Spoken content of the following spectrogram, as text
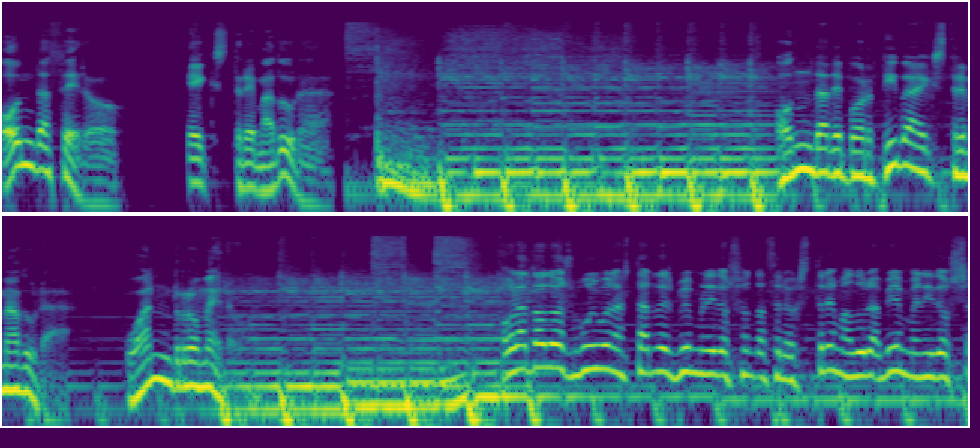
Onda Cero, Extremadura. Onda Deportiva Extremadura. Juan Romero. Hola a todos, muy buenas tardes, bienvenidos a Onda Cero Extremadura, bienvenidos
